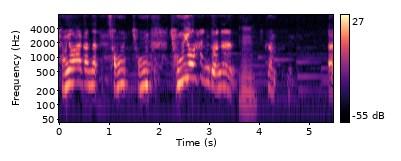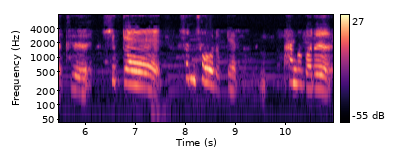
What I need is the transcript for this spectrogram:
종료하거는, 정, 정, 종료한 거는, 음, 그, 아, 그, 쉽게, 순조롭게 한국어를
